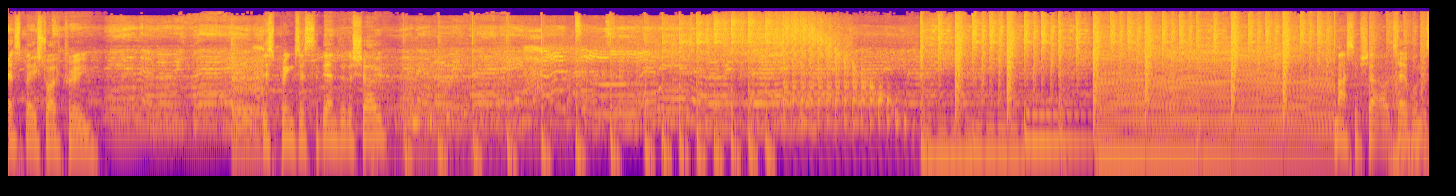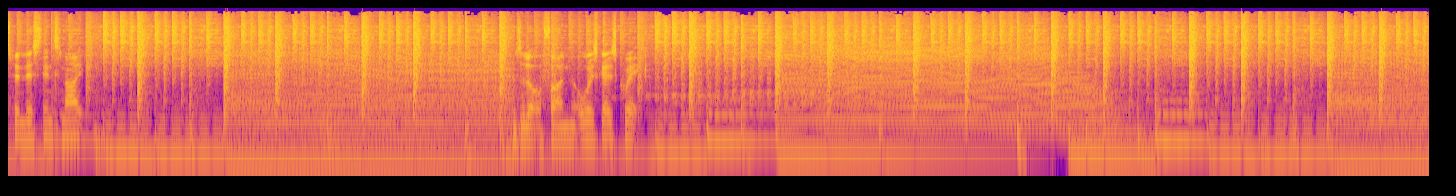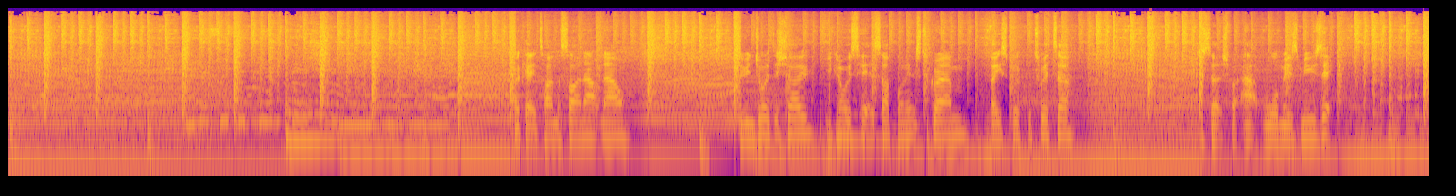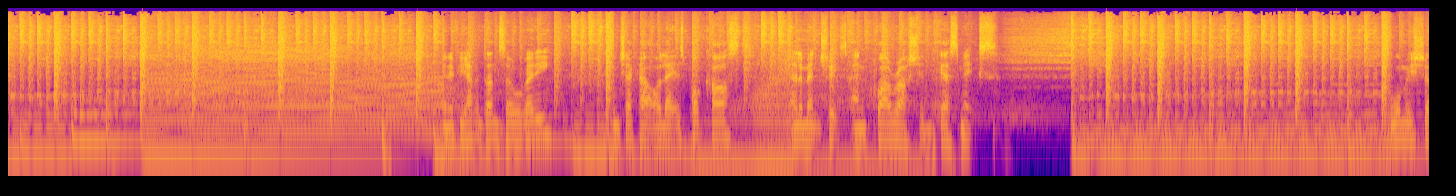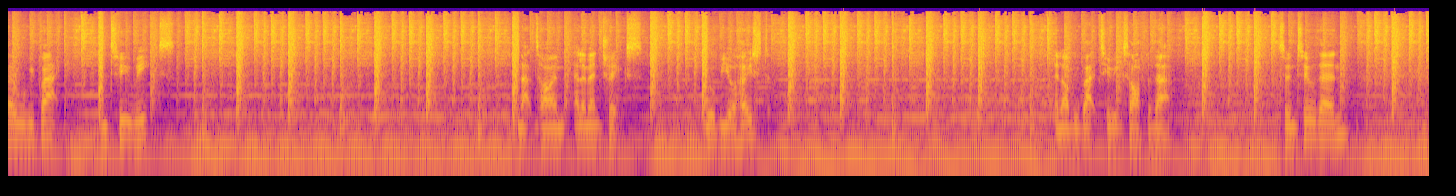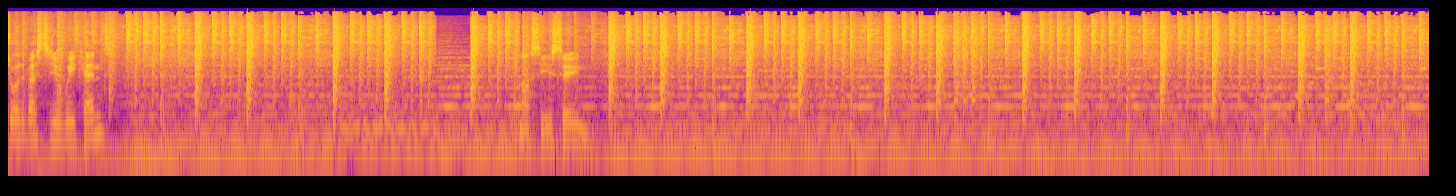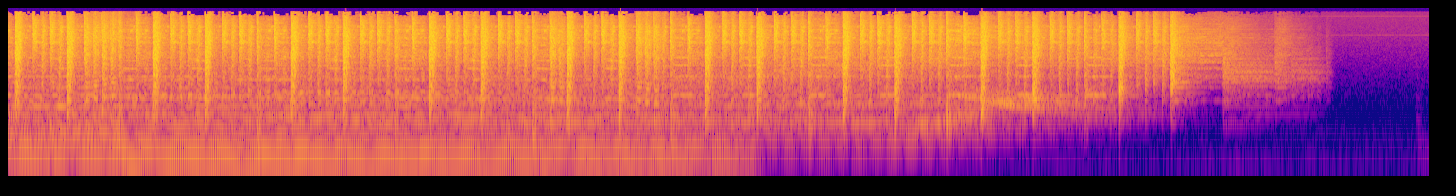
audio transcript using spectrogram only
Yes, Bass Drive crew. This brings us to the end of the show. Massive shout out to everyone that's been listening tonight. It was a lot of fun. Always goes quick. Okay, time to sign out now. If you enjoyed the show, you can always hit us up on Instagram, Facebook, or Twitter. Just search for at Warm Ears Music. And if you haven't done so already, you can check out our latest podcast, Elementrix and Qua Rush in the guest mix. Warm Ears Show will be back in two weeks. And that time, Elementrix will be your host. And I'll be back two weeks after that. So until then, enjoy the rest of your weekend. And I'll see you soon.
